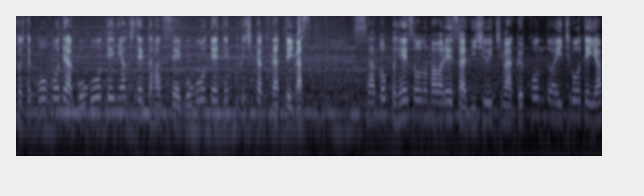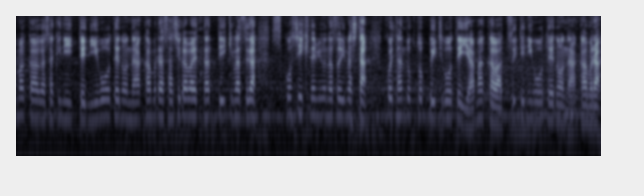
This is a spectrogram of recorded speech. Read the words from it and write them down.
そして後方では5号艇にアクシデント発生。5号艇転覆失格となっています。さあトップ並走のままレーサー2周1マーク。今度は1号艇山川が先に行って2号艇の中村差し構えとなっていきますが少し引き波をなぞりました。これ単独トップ1号艇山川ついて2号艇の中村。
